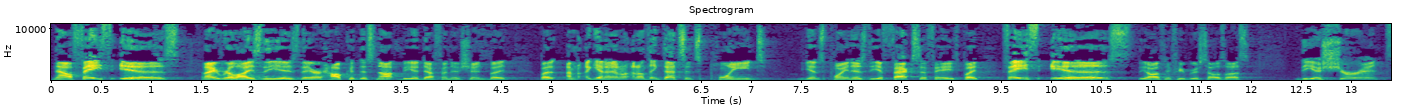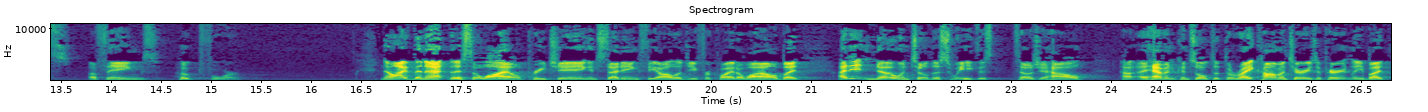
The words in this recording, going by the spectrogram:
Now, faith is, and I realize the is there. How could this not be a definition? But, but I'm, again, I don't, I don't think that's its point. Again, point is the effects of faith, but faith is, the author of Hebrews tells us, the assurance of things hoped for. Now, I've been at this a while, preaching and studying theology for quite a while, but I didn't know until this week. This tells you how, how, I haven't consulted the right commentaries, apparently, but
